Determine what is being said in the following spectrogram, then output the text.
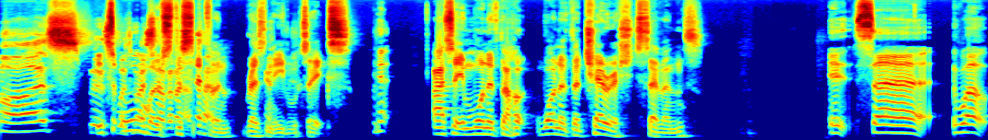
Oh, it's It's, with no almost a out of 10. seven. Resident Evil Six, Yeah. as in one of the one of the cherished sevens. It's uh well,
